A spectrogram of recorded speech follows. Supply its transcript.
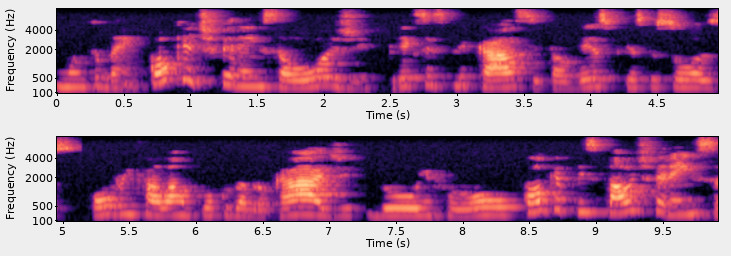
Muito bem. Qual que é a diferença hoje? Queria que você explicasse, talvez, porque as pessoas ouvem falar um pouco do Abrocad, do InfoRoll. Qual que é a principal diferença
